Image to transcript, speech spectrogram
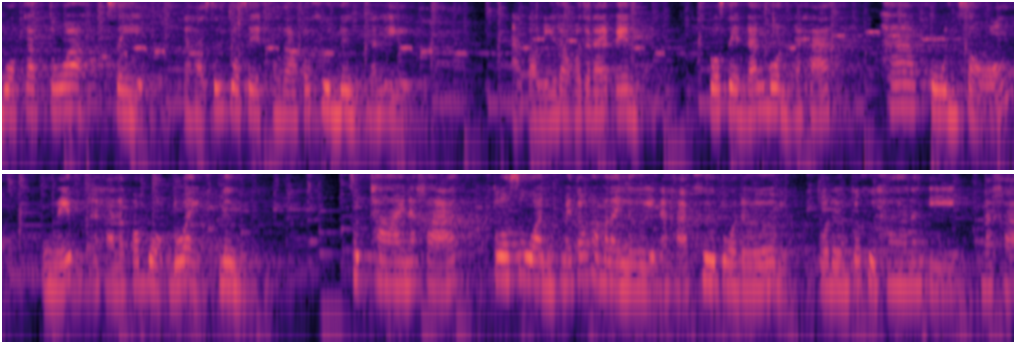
บวกกับตัวเศษนะคะ ซึ่งตัวเศษของเราก็คือ 1 นั่นเองอะตอนนี้เราก็จะได้เป็นตัวเศษด้านบนนะคะ 5คูณ2วงเล็บนะคะแล้วก็บวกด้วย 1 สุดท้ายนะคะ ตัวส่วนไม่ต้องทำอะไรเลยนะคะ คือตัวเดิมตัวเดิมก็คือ 5 นั่นเองนะคะ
